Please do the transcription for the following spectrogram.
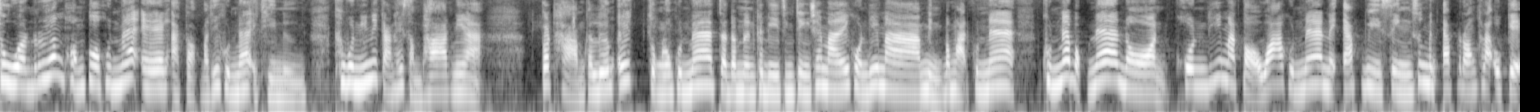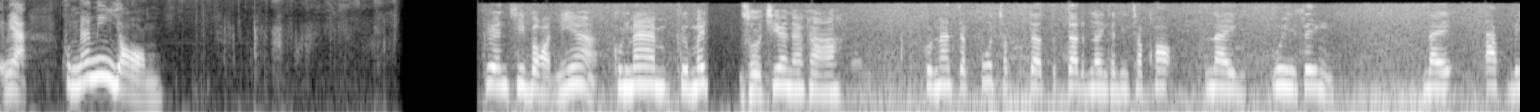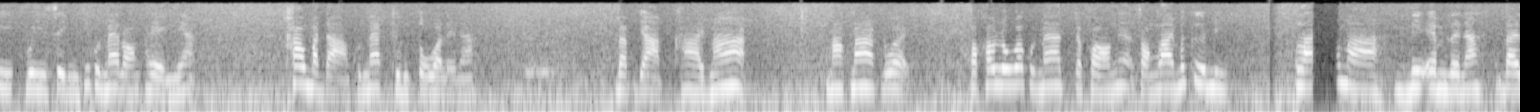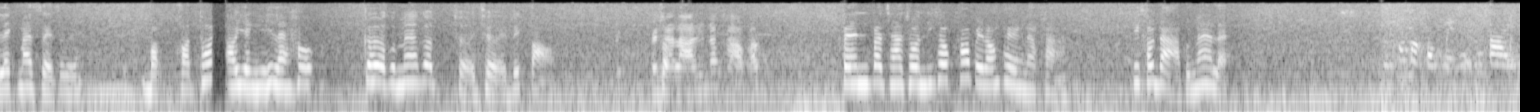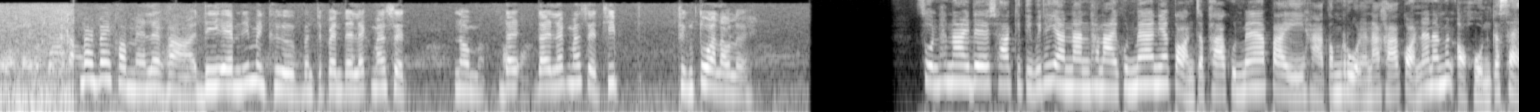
ส่วนเรื่องของตัวคุณแม่เองอะกลับมาที่คุณแม่อีกทีหนึ่งคือวันนี้ในการให้สัมภาษณ์เนี่ยก็ถามกันเรื่อง เอ๊ะตกลงคุณแม่จะดำเนินคดีจริง ๆ ใช่ไหม คนที่มาหมิ่นประมาทคุณแม่ คุณแม่บอกแน่นอน คนที่มาต่อว่าคุณแม่ในแอป v s i n g ซึ่งเป็นแอปร้องคาราโอเกะเนี่ย คุณแม่ไม่ยอม เกรียนคีย์บอร์ดเนี่ย คุณแม่คือไม่โซเชียลนะคะ คุณแม่จะพูดจะจะดำเนินคดีเฉพาะในวีซิงใน FB วีซิงที่คุณแม่ร้องเพลงเนี่ยเข้ามาด่าคุณแม่ถึงตัวเลยนะ แบบหยาบคายมาก มากมากๆด้วย พอเขารู้ว่าคุณแม่จะฟ้องเนี่ยสองไลน์เมื่อคืนมีไลน์เข้ามา DM เลยนะ direct message เลย บอกขอโทษเอาอย่างนี้แล้ว ก็คุณแม่ก็เฉยเฉยๆไม่ตอบ เป็นดาราหรือนักข่าวครับ เป็นประชาชนที่เขาเข้าไปร้องเพลงนะคะที่เขาด่าคุณแม่แหละ เข้ามาคอมเมนต์ใต้เลยคุณแม่เราไม่ไม่คอมเมนต์เลยค่ะ DM นี่มันคือมันจะเป็น direct message no direct message ที่ถึงตัวเราเลยส่วนทนายเดชากิติวิทยานันท์ทนายคุณแม่เนี่ยก่อนจะพาคุณแม่ไปหาตำรวจอะนะคะ ก่อนหน้านั้นมันออกโหนกระแส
